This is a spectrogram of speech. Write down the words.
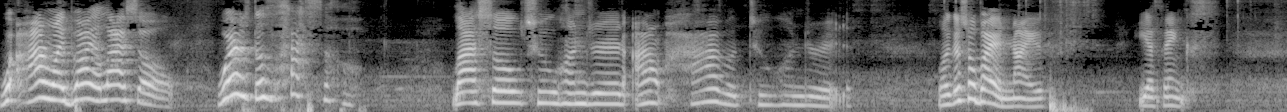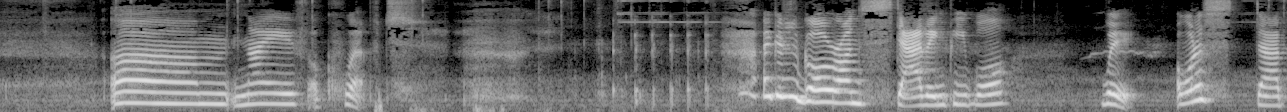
what, how do I buy a lasso? Where's the lasso? Lasso 200. I don't have a 200. Well, I guess I'll buy a knife. Yeah, thanks. Um, knife equipped. I could just go around stabbing people. Wait, I want to stab.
